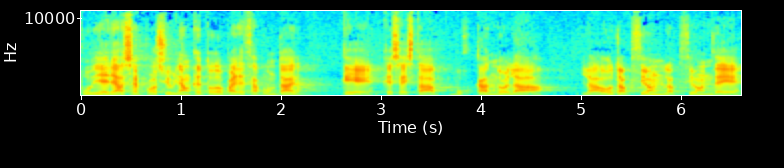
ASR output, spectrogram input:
pudiera ser posible, aunque todo parece apuntar que, se está buscando la, otra opción, la opción de,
